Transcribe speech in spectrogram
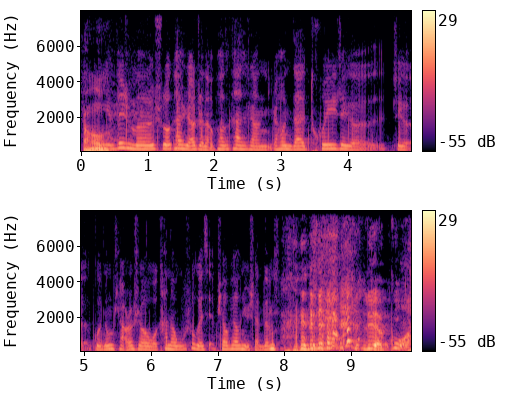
然后你为什么说开始要转到 Podcast 上？然后你在推这个这个滚动条的时候，我看到无数个写“飘飘女神”的，略过，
